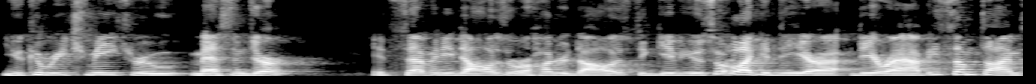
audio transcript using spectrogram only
you can reach me through Messenger. It's $70 or $100 to give you sort of like a Dear, Dear Abby. Sometimes,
